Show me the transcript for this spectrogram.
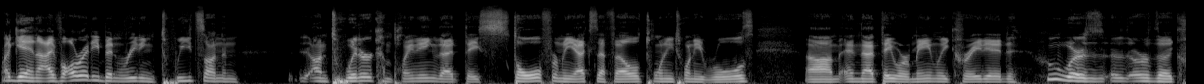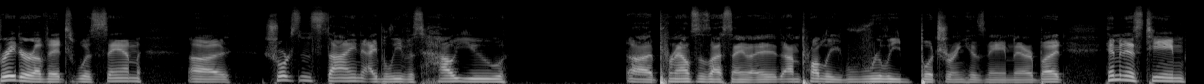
again, I've already been reading tweets on on Twitter complaining that they stole from the XFL 2020 rules um, and that they were mainly created. Who was or the creator of it was Sam uh, Schwarzenstein, I believe is how you uh, pronounce his last name. I, I'm probably really butchering his name there, but him and his team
